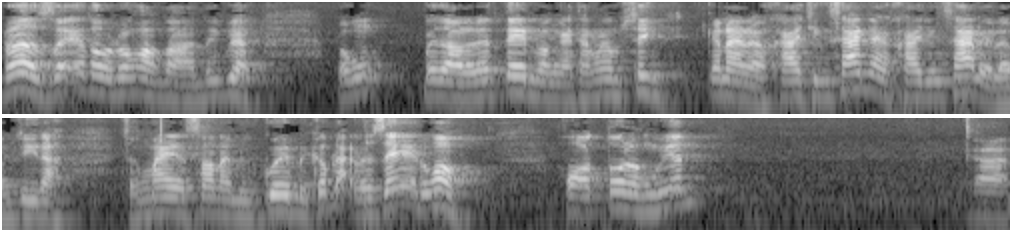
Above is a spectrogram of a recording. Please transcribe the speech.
rất là dễ thôi nó hoàn toàn tiếng Việt đúng bây giờ là lên tên và ngày tháng năm sinh. Cái này là khai chính xác nha khai chính xác để làm gì nào? Chẳng may sau này mình quên mình cấp lại nó dễ đúng không? Họ tôi là Nguyễn. Đấy.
